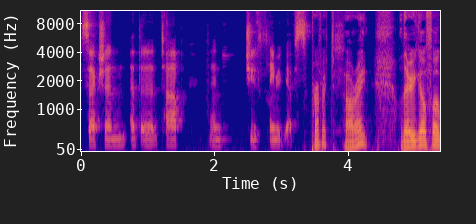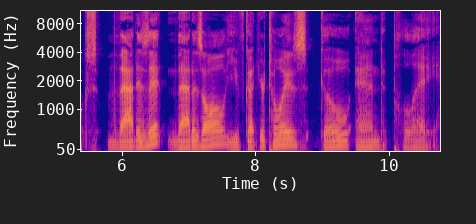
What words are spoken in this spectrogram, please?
section at the top and choose claim your gifts. Perfect. All right. Well, there you go, folks. That is it. That is all. You've got your toys. Go and play.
